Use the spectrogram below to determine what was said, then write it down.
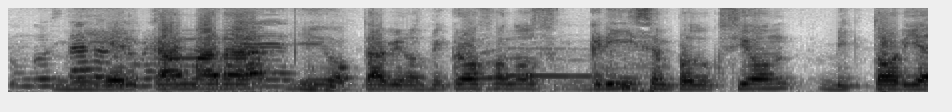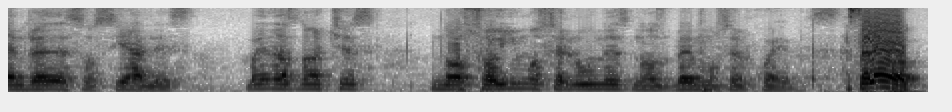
Miguel Cámara y Octavio en los micrófonos, Gris en producción, Victoria en redes sociales. Buenas noches, nos oímos el lunes, nos vemos el jueves. Hasta luego.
